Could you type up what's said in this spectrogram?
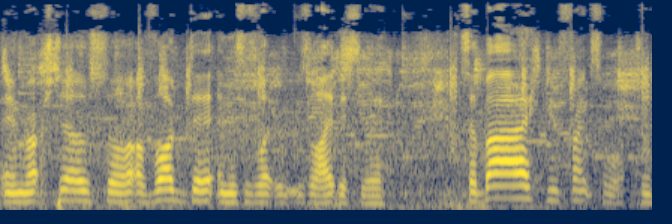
in Rochdale, so I vlogged it, and this is what it was like this year. So bye, and thanks for watching.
